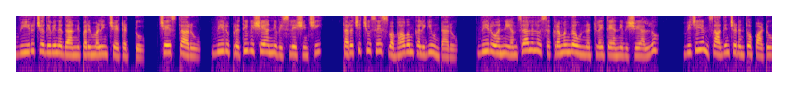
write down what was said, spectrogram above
వీరు చదివిన దాన్ని పరిమళించేటట్టు చేస్తారు. వీరు ప్రతి విషయాన్ని విశ్లేషించి తరచిచూసే స్వభావం కలిగి ఉంటారు. వీరు అన్ని అంశాలలో సక్రమంగా ఉన్నట్లయితే అన్ని విషయాల్లో విజయం సాధించడంతో పాటు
